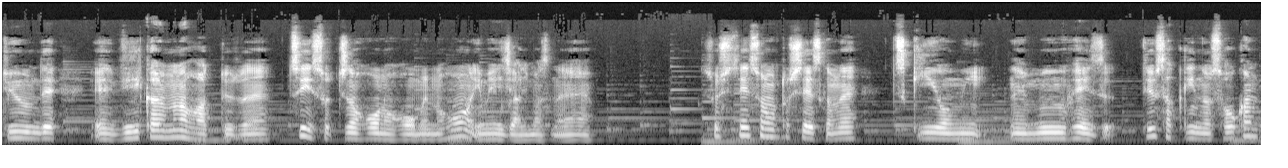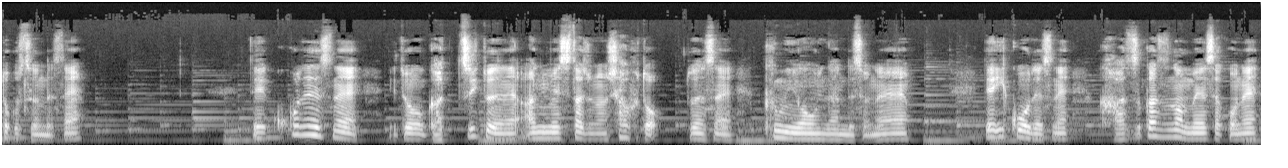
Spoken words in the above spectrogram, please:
ていうんで、えー、リリカルナノハっていうとね、ついそっちの方の方面の方のイメージありますね。そしてその年ですけどね、月読み、ね、ムーンフェイズっていう作品の総監督するんですね。で、ここでですね、えっと、がっつりとでね、アニメスタジオのシャフトとですね、組むようになるんですよね。で、以降ですね、数々の名作をね、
